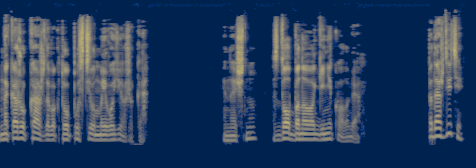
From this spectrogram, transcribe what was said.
Накажу каждого, кто упустил моего ежика. И начну с долбанного гинеколога. «Подождите!»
